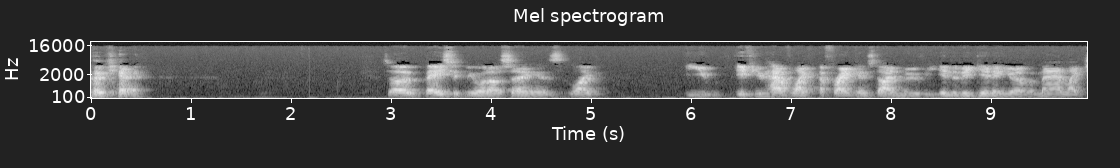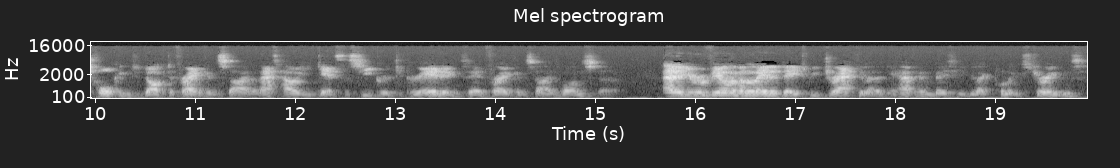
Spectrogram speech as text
it. Okay. So basically, what I was saying is like, you if you have like a Frankenstein movie in the beginning, you have a man like talking to Doctor Frankenstein, and that's how he gets the secret to creating said Frankenstein's monster. And then you reveal him at a later date to be Dracula, and you have him basically be like pulling strings.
